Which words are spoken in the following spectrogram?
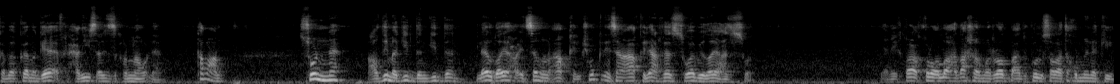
كما كما جاء في الحديث الذي ذكرناه الآن. طبعا سنة عظيمة جدا جدا. لا يضيعها إنسان عاقل. مش ممكن إنسان عاقل يعرف هذا الثواب يضيع هذا الثواب. يعني قراءة قول الله 11 مرات بعد كل صلاة تاخد منك إيه؟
